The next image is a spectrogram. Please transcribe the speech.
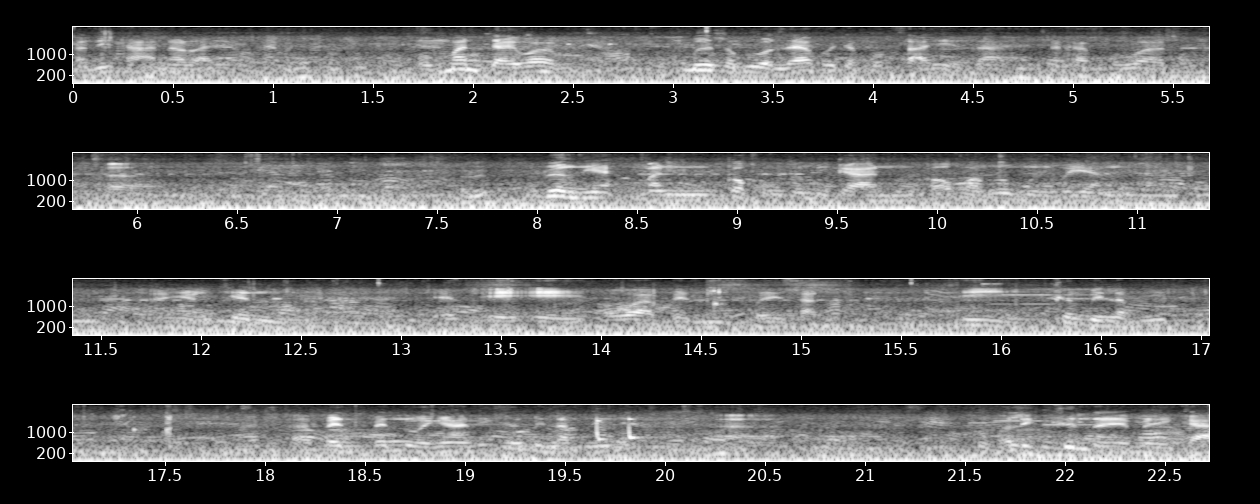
สันนิษฐานอะไร ผมมั่นใจว่า เมื่อสำรวจแล้วก็จะพบสาเหตุได้นะครับ เพราะว่าเเรื่องนี้มันก็คงต้องมีการขอความร่วมมือไปยังอย่างเช่น FAA เพราะว่าเป็นบริษัทที่เครื่องบินลำนี้เเป็นเป็นหน่วยงานที่เครื่องบินลำนี้เนี่ยถูกผลิตขึ้นในอเมริกา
